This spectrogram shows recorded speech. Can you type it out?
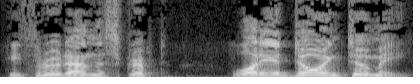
He threw down the script. What are you doing to me?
